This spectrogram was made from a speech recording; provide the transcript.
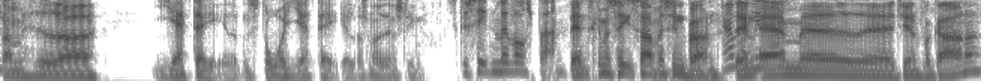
som hedder Ja-dag, eller Den Store Ja-dag, eller sådan noget den stil. Skal vi se den med vores børn? Den skal man se sammen med sine børn. men Den er med øh, Jennifer Garner,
